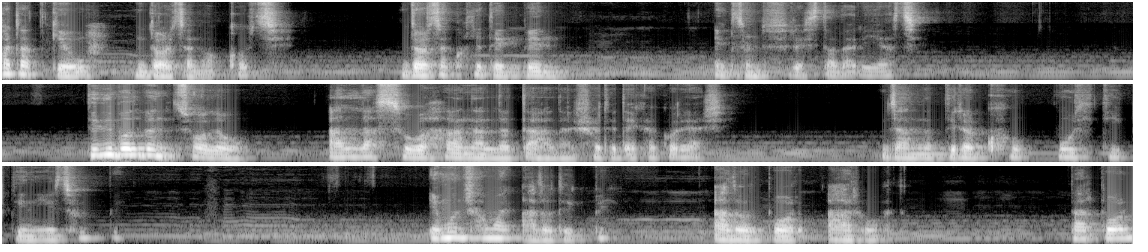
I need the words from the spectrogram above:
হঠাৎ কেউ দরজা নক করছে। দরজা খুলে দেখবেন একজন ফেরেস্তা দাঁড়িয়ে আছে। তিনি বলবেন, চলো, আল্লাহ সুবাহান আল্লাহ তাআলার সাথে দেখা করে আসি। জান্নাতিরা খুব পরিতৃপ্তি নিয়ে ছুটবে। এমন সময় আলো দেখবে। আলোর পর আরও আলো। তারপর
